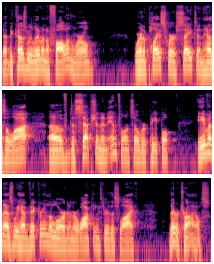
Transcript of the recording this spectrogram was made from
that because we live in a fallen world, we're in a place where Satan has a lot of deception and influence over people, even as we have victory in the Lord and are walking through this life, there are trials.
